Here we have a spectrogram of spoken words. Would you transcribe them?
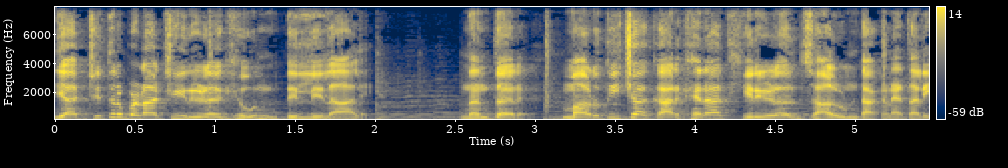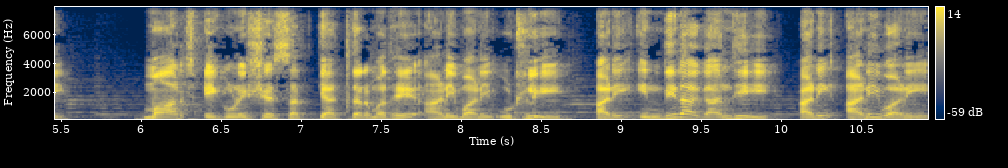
या चित्रपटाची रिळ घेऊन दिल्लीला आले. नंतर मारुतीच्या कारखान्यात ही रिळ जाळून टाकण्यात आली. मार्च एकोणीसशे सत्याहत्तरमध्ये आणीबाणी उठली आणि इंदिरा गांधी आणि आणीबाणी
